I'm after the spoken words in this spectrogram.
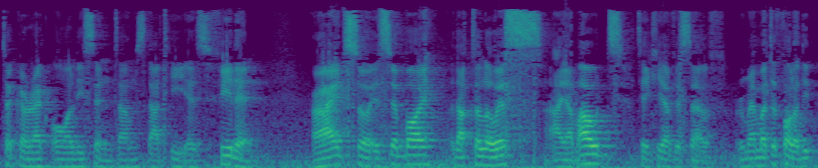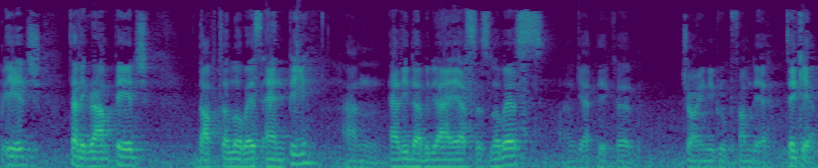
to correct all the symptoms that he is feeling. Alright, so it's your boy, Dr. Lewis. I am out. Take care of yourself. Remember to follow the page, Telegram page, Dr. Lewis NP, and L E W I S is Lewis, and get you could join the group from there. Take care.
